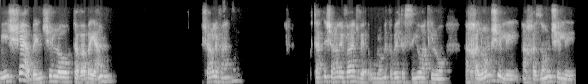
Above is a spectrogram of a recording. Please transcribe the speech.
מי שהבן שלו טבע בים, נשאר לבד. הוא קצת נשאר לבד והוא לא מקבל את הסיוע, כאילו החלום שלי, החזון שלי,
